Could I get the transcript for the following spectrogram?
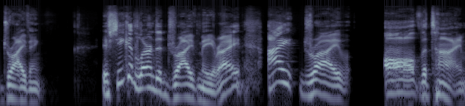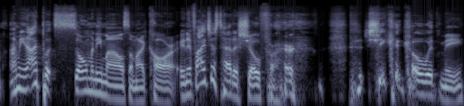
driving. If she could learn to drive me, right? I drive all the time. I mean, I put so many miles on my car, and if I just had a chauffeur, she could go with me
